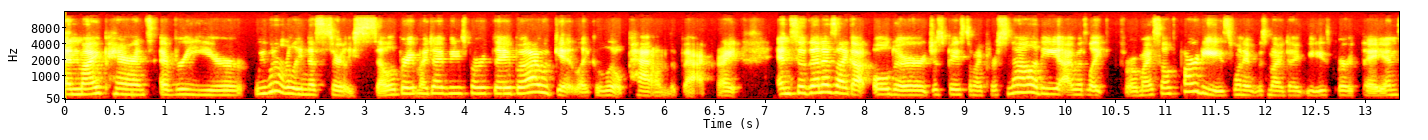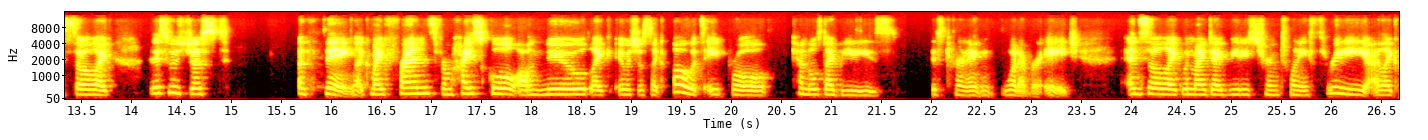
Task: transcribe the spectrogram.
And my parents, every year, we wouldn't really necessarily celebrate my diabetes birthday, but I would get like a little pat on the back, right? And so then as I got older, just based on my personality, I would like throw myself parties when it was my diabetes birthday. And so, like, this was just a thing. Like, my friends from high school all knew, like, it was just like, oh, it's April, Kendall's diabetes is turning whatever age. And so like when my diabetes turned 23, I like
